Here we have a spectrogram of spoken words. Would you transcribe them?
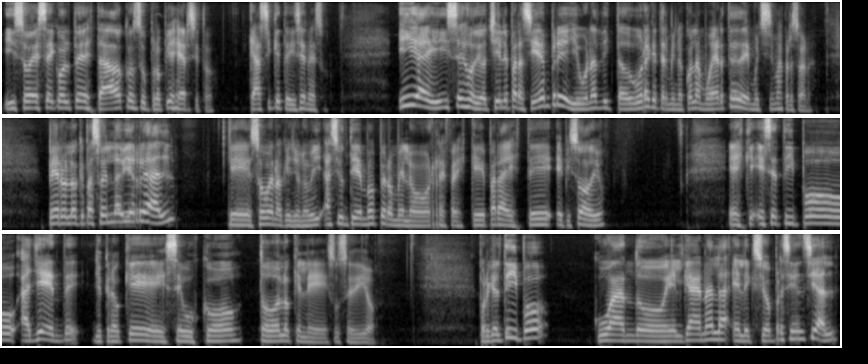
hizo ese golpe de Estado con su propio ejército. Casi que te dicen eso. Y ahí se jodió Chile para siempre y hubo una dictadura que terminó con la muerte de muchísimas personas. Pero lo que pasó en la vida real, que eso, bueno, que yo lo vi hace un tiempo, pero me lo refresqué para este episodio, es que ese tipo Allende, yo creo que se buscó todo lo que le sucedió. Porque el tipo cuando él gana la elección presidencial,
